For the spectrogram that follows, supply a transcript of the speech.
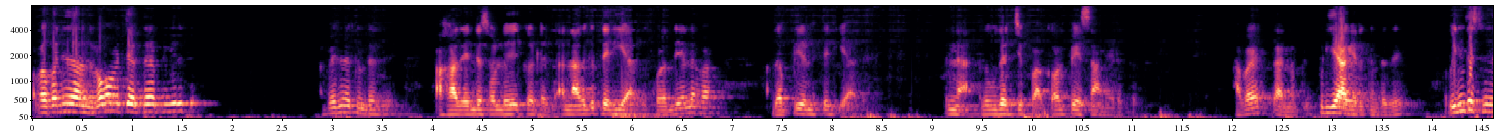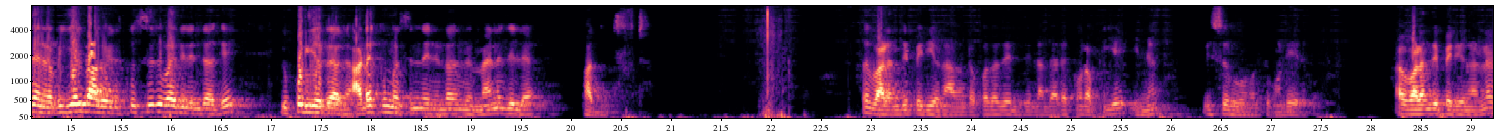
அப்போ கொஞ்சம் அந்த பக்கம் வச்ச இடத்துல அப்படி இருக்கு. அப்படி இருக்கின்றது? ஆக அது என்ன சொல்லு கேட்டது. ஆனால் அதுக்கு தெரியாது. குழந்தையல்லவா? அது அப்படி தெரியாது. என்ன? அது உதச்சி பார்க்க பேசாமல் இருக்குது அவள் தன் இப்படியாக இருக்கின்றது. இந்த சிந்தனை இயல்பாக எனக்கு சிறு வயதில் இருந்ததுக்கு இப்படி ஒரு அடக்கும சிந்தனை என்றால் மனதில் பதிஞ்சு அது வளர்ந்து பெரியவனாகின்ற போது அது என்ன அந்த அடக்கம் அப்படியே இன்னும் விசுரூபம் கொண்டே இருக்கும். அவள் வளர்ந்து பெரியவனால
